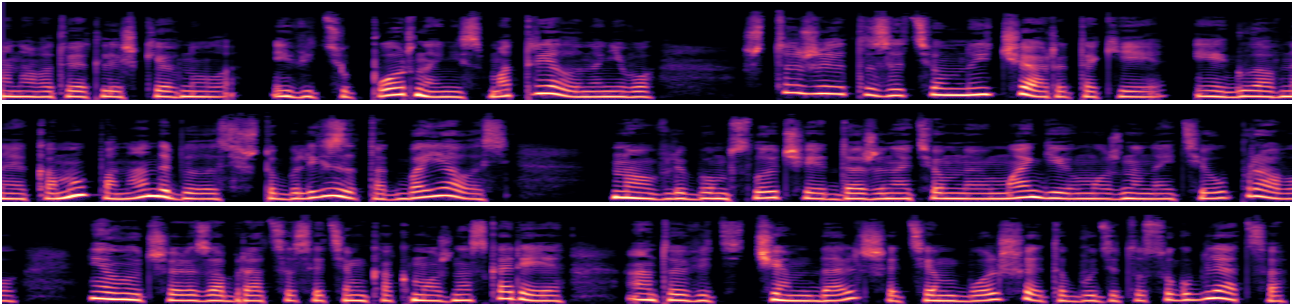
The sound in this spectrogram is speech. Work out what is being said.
Она в ответ лишь кивнула, и ведь упорно не смотрела на него. Что же это за темные чары такие? И главное, кому понадобилось, чтобы Лиза так боялась? Но в любом случае даже на темную магию можно найти управу, и лучше разобраться с этим как можно скорее, а то ведь чем дальше, тем больше это будет усугубляться.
